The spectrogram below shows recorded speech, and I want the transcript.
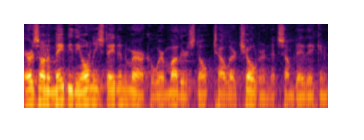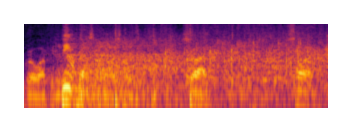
Arizona may be the only state in America where mothers don't tell their children that someday they can grow up and be President of the United States. So I, so I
